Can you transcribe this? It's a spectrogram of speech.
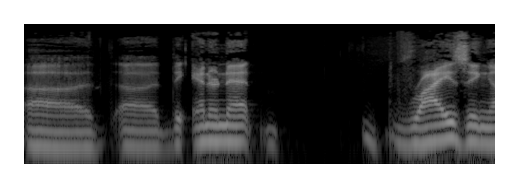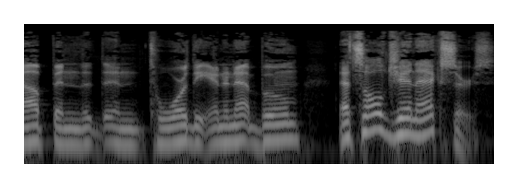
uh, uh, the internet rising up and and toward the internet boom. That's all Gen Xers.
